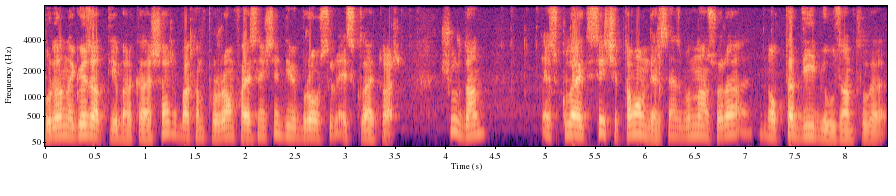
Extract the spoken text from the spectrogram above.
Buradan da göz atlayıp arkadaşlar bakın program faylesinin içinde DB Browser SQLite var. Şuradan SQLite'i seçip tamam derseniz bundan sonra .db uzantılı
